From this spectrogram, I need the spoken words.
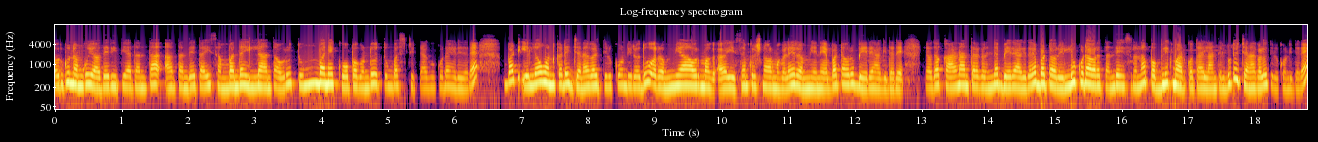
ಅವ್ರಿಗೂ ನಮಗೂ ಯಾವುದೇ ರೀತಿಯಾದಂಥ ತಂದೆ ತಾಯಿ ಸಂಬಂಧ ಇಲ್ಲ ಅಂತ ಅವರು ತುಂಬಾ ಕೋಪಗೊಂಡು ತುಂಬ ಸ್ಟ್ರಿಕ್ಟಾಗೂ ಕೂಡ ಹೇಳಿದ್ದಾರೆ. ಬಟ್ ಎಲ್ಲೋ ಒಂದು ಕಡೆ ಜನಗಳು ತಿಳ್ಕೊಂಡಿರೋದು ರಮ್ಯಾ ಅವ್ರ ಮಗ ಎಸ್ ಎಂ ಕೃಷ್ಣ ಅವ್ರ ಮಗಳೇ ರಮ್ಯನೇ. ಬಟ್ ಅವರು ಬೇರೆ ಆಗಿದ್ದಾರೆ. ಯಾವುದೋ ಕಾರಣಾಂತರಗಳಿಂದ ಬೇರೆ ಆಗಿದ್ದಾರೆ. ಬಟ್ ಅವರೆಲ್ಲೂ ಕೂಡ ಅವರ ತಂದೆ ಹೆಸರನ್ನು ಪಬ್ಲಿಕ್ ಮಾಡ್ಕೋತಾ ಇಲ್ಲ ಅಂತ ಹೇಳ್ಬಿಟ್ಟು ಜನಗಳು ತಿಳ್ಕೊಂಡಿದ್ದಾರೆ.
